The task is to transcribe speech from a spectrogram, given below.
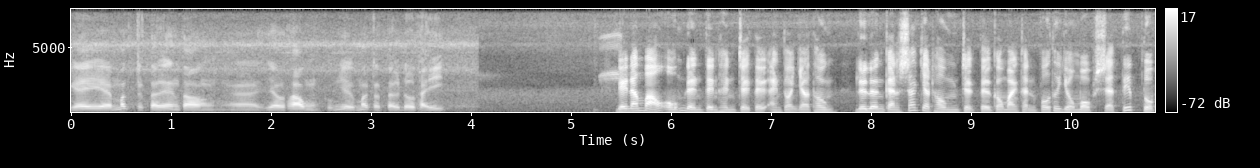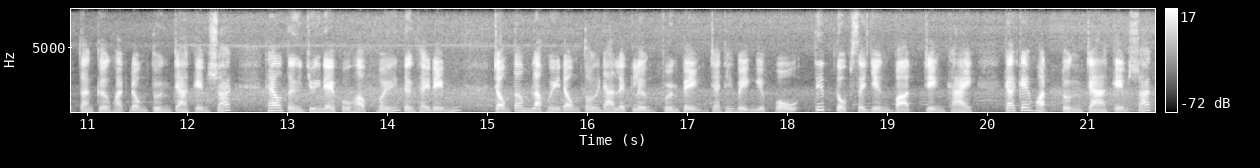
gây mất trật tự an toàn giao thông cũng như mất trật tự đô thị để đảm bảo ổn định tình hình trật tự an toàn giao thông, lực lượng cảnh sát giao thông trật tự công an thành phố Thủ Dầu Một sẽ tiếp tục tăng cường hoạt động tuần tra kiểm soát theo từng chuyên đề phù hợp với từng thời điểm. Trọng tâm là huy động tối đa lực lượng, phương tiện, trang thiết bị nghiệp vụ, tiếp tục xây dựng và triển khai các kế hoạch tuần tra kiểm soát,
